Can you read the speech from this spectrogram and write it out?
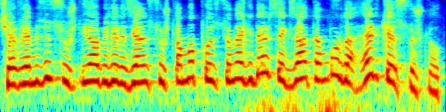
Çevremizi suçlayabiliriz. Yani suçlama pozisyona gidersek zaten burada herkes suçlu.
